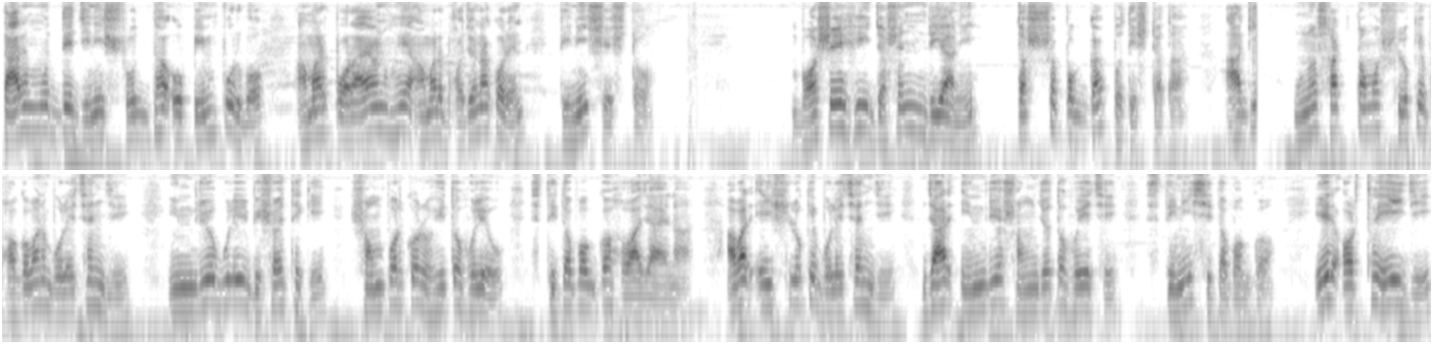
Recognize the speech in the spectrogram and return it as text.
তার মধ্যে যিনি শ্রদ্ধা ও প্রেমপূর্বক আমার পরায়ণ হয়ে আমার ভজনা করেন তিনিই শ্রেষ্ঠ। বসে হি যশেন্দ্রিয়ানি তস্য প্রজ্ঞা প্রতিষ্ঠাতা। আগে ঊনষাটতম শ্লোকে ভগবান বলেছেন যে, ইন্দ্রিয়গুলির বিষয় থেকে সম্পর্ক রহিত হলেও স্থিতপ্রজ্ঞ হওয়া যায় না। আবার এই শ্লোকে বলেছেন যে, যার ইন্দ্রিয় সংযত হয়েছে, তিনি স্থিতপ্রজ্ঞ। এর অর্থ এই যে,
